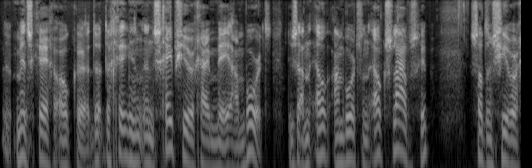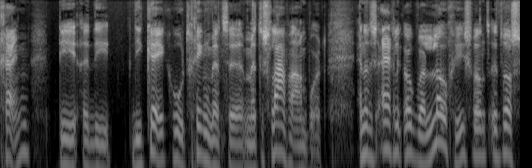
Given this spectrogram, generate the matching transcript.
mensen kregen ook... Uh, er ging een scheepschirurgijn mee aan boord. Dus aan, elk, aan boord van elk slavenschip zat een chirurgijn... die, uh, die die keek hoe het ging met, uh, met de slaven aan boord. En dat is eigenlijk ook wel logisch, want het was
